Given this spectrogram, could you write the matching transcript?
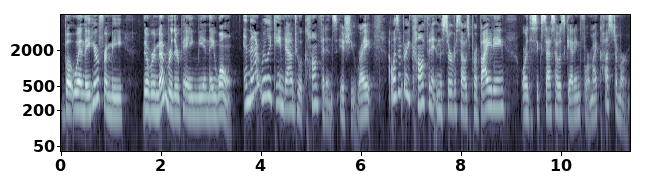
But when they hear from me, they'll remember they're paying me and they won't. And that really came down to a confidence issue, right? I wasn't very confident in the service I was providing or the success I was getting for my customer.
